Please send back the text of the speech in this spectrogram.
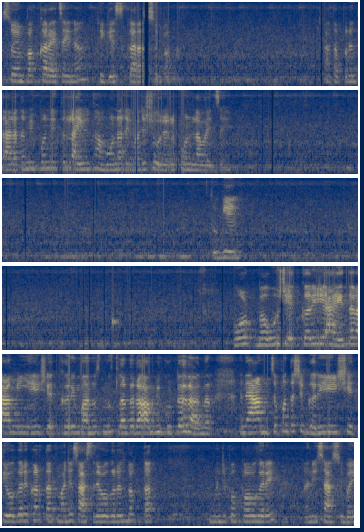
स्वयंपाक करायचा आहे ना? ठीक आहे करा स्वयंपाक. आतापर्यंत आला तर मी पण इथं लाईव्ह थांबवणार आहे. माझ्या शौर्याला फोन लावायचा आहे तो गे हो भाऊ शेतकरी आहे तर आम्ही हे शेतकरी माणूस नसला तर आम्ही कुठं राहणार? आणि आमचं पण तसे घरी शेती वगैरे करतात. माझे सासरे वगैरेच बघतात. म्हणजे पप्पा वगैरे आणि सासूबाई.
